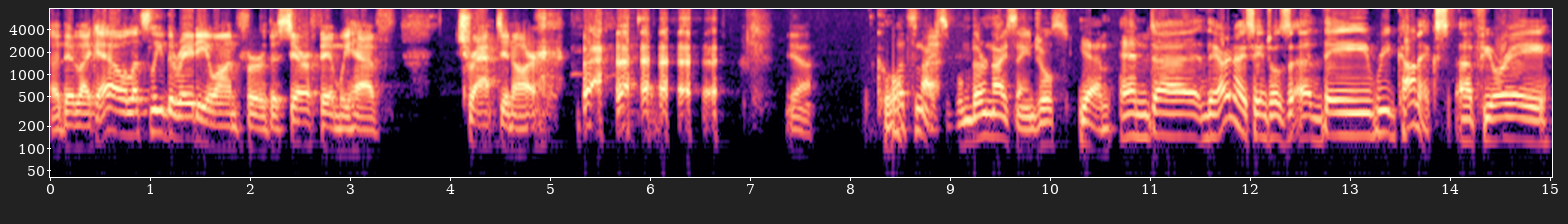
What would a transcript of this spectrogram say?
uh, they're like, oh, let's leave the radio on for the seraphim we have trapped in our. Yeah, Cool. that's nice. of 'em. They're nice angels. Yeah, and uh, they are nice angels. Uh, they read comics. Uh, Fiore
